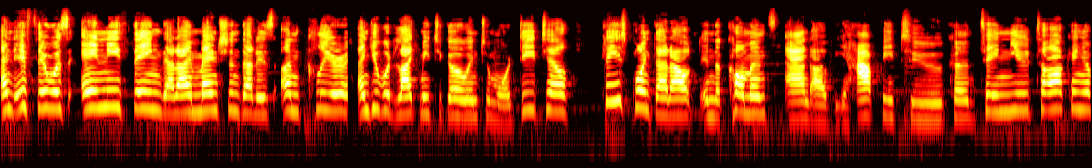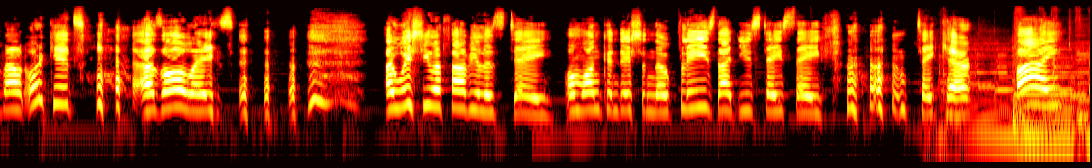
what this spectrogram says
And if there was anything that I mentioned that is unclear and you would like me to go into more detail, please point that out in the comments and I'll be happy to continue talking about orchids as always. I wish you a fabulous day. On one condition though, please that you stay safe. Take care. Bye.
